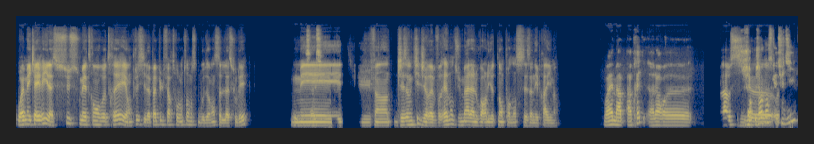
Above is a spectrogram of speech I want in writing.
Ouais, mais Kyrie, il a su se mettre en retrait, et en plus, il a pas pu le faire trop longtemps, parce qu'au bout d'un moment, ça l'a saoulé. Mais tu- enfin, Jason Kidd, j'aurais vraiment du mal à le voir lieutenant pendant ces années prime. Ouais, mais ap- après, alors, euh, Ah, j'entends ce que tu dis,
